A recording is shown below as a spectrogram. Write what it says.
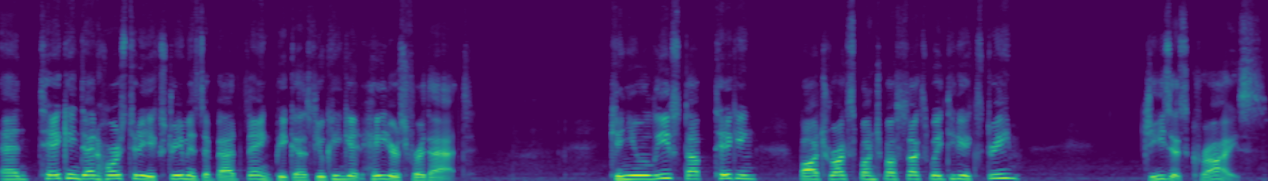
And taking Dead Horse to the extreme is a bad thing because you can get haters for that. Can you at least stop taking Boj Rock SpongeBob Sucks way to the extreme? Jesus Christ.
